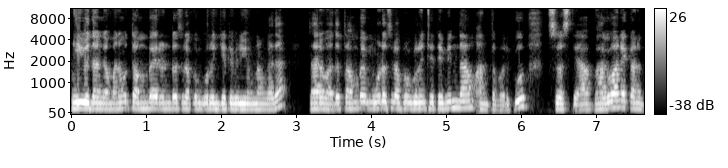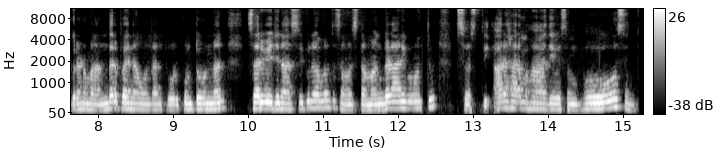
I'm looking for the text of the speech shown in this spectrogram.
ఈ విధంగా మనము తొంభై రెండో శ్లోకం గురించి అయితే విని ఉన్నాం కదా? తర్వాత తొంభై మూడో శ్లోకం గురించి అయితే విందాం. అంతవరకు స్వస్తి. ఆ భగవాన్ యొక్క అనుగ్రహం మన అందరిపైన ఉండాలని కోరుకుంటూ ఉన్నాను. సర్వేజన సిగుణవంతు సమస్త మంగళానికి వంతు స్వస్తి. అరహర మహాదేవ శంభో శంకర్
